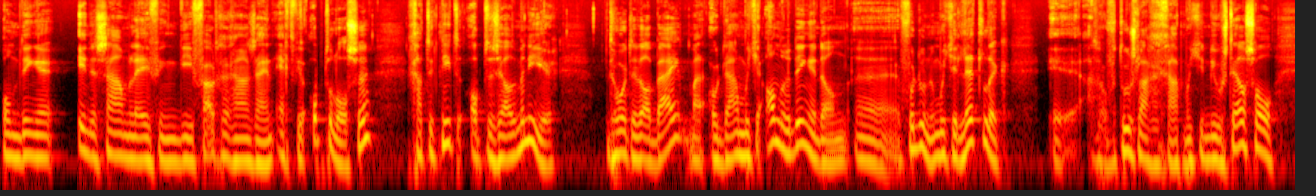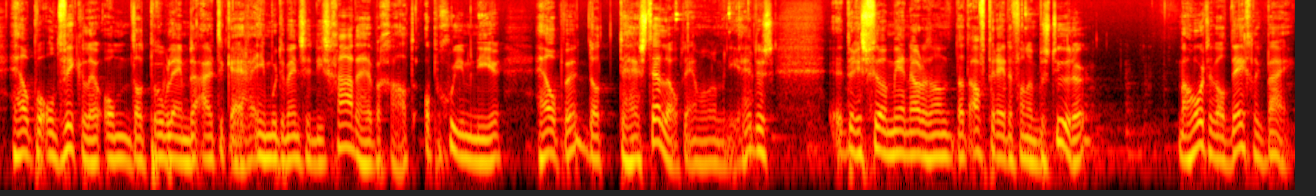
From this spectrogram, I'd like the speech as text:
om dingen in de samenleving die fout gegaan zijn echt weer op te lossen, gaat natuurlijk niet op dezelfde manier. Het hoort er wel bij, maar ook daar moet je andere dingen dan eh, voor doen. Dan moet je letterlijk, eh, als het over toeslagen gaat, moet je een nieuw stelsel helpen ontwikkelen om dat probleem eruit te krijgen. Ja. En je moet de mensen die schade hebben gehad op een goede manier helpen dat te herstellen op de een of andere manier. hè. Dus eh, er is veel meer nodig dan dat aftreden van een bestuurder, maar hoort er wel degelijk bij.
